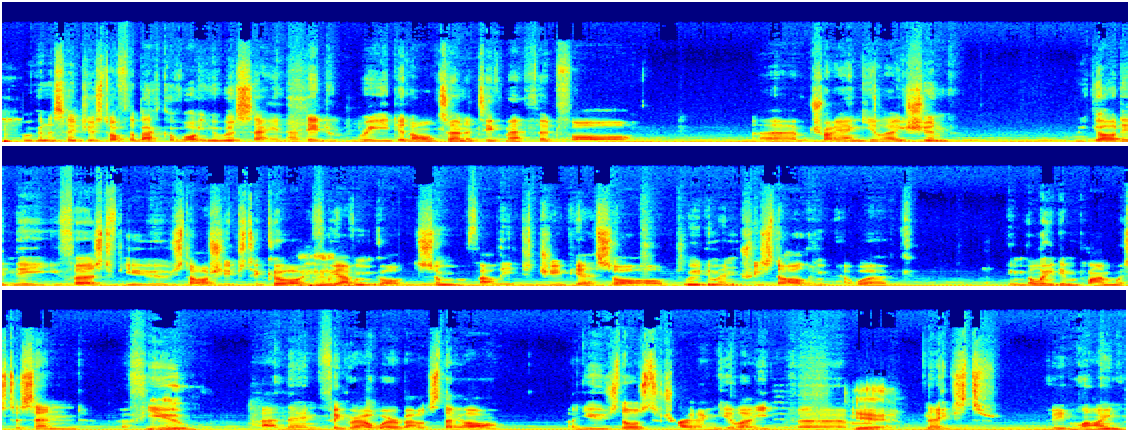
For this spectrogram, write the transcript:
I'm going to say, just off the back of what you were saying, I did read an alternative method for um, triangulation regarding the first few starships to go. If Mhm. we haven't got some valid GPS or rudimentary Starlink network, I think the leading plan was to send a few and then figure out whereabouts they are and use those to triangulate um, Yeah, next in line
